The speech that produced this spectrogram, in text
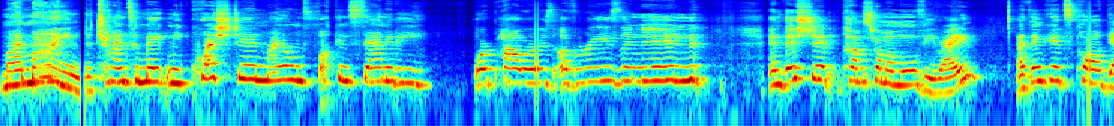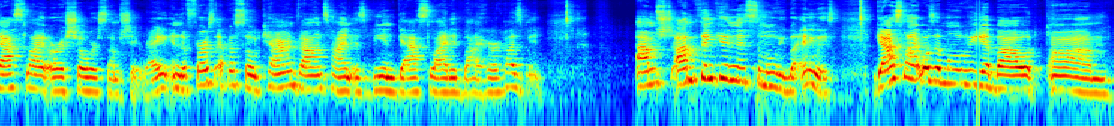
my mind, trying to make me question my own fucking sanity or powers of reasoning. And this shit comes from a movie, right? I think it's called Gaslight or a show or some shit, right? In the first episode, Karen Valentine is being gaslighted by her husband. I'm I'm thinking it's a movie, but anyways, Gaslight was a movie about um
